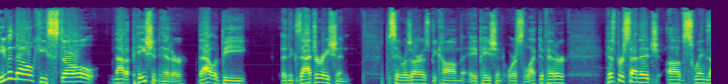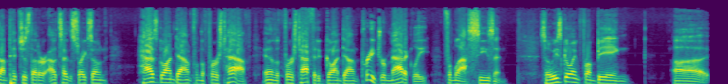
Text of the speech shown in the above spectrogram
even though he's still not a patient hitter, that would be an exaggeration to say Rosario's become a patient or selective hitter. His percentage of swings on pitches that are outside the strike zone has gone down from the first half, and in the first half it had gone down pretty dramatically from last season. So he's going from being uh,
